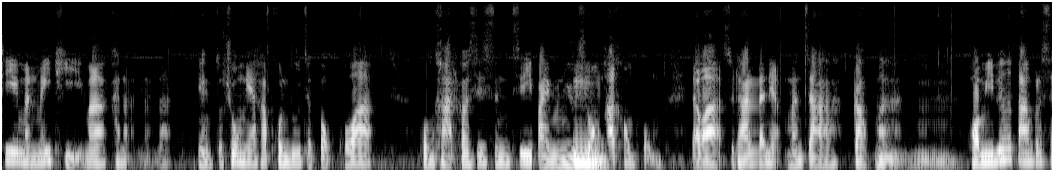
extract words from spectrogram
ที่มันไม่ถี่มากขนาดนั้นนะอย่างตัวช่วงเนี้ยครับ คนดูจะตกเพราะว่า ผมขาด consistency ไปมันอยู่อืมช่วงพักของผม แต่ว่าสุดท้ายแล้วเนี่ยมันจะกลับมาอืมอืมพอมีเรื่องตามกระแส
